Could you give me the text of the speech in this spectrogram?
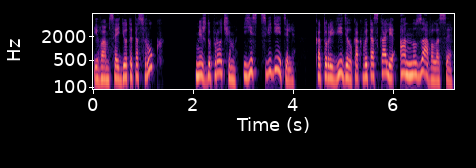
и вам сойдет это с рук? Между прочим, есть свидетель, который видел, как вы таскали Анну за волосы,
